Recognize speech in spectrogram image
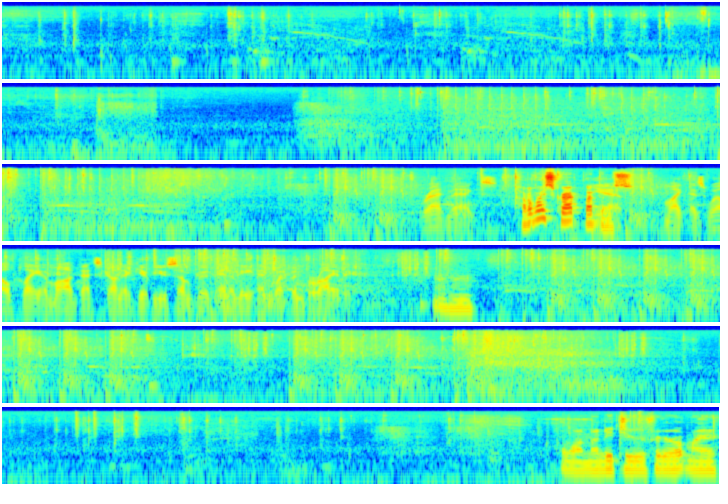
Brad Mags. How do I scrap weapons? Yeah, might as well play a mod that's gonna give you some good enemy and weapon variety. Mm -hmm. Hold on, I need to figure out my...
